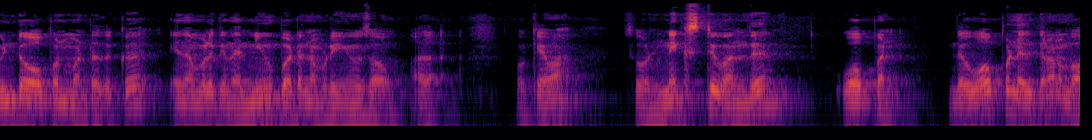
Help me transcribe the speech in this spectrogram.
விண்டோ ஓப்பன் பண்ணுறதுக்கு நம்மளுக்கு இந்த நியூ பட்டன் அப்படி யூஸ் ஆகும். ஓகேவா ஸோ நெக்ஸ்ட்டு வந்து ஓப்பன் இந்த ஓப்பன் எதுக்குன்னா நம்ம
